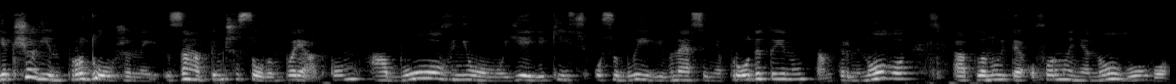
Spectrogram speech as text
Якщо він продовжений за тимчасовим порядком, або в ньому є якісь особливі внесення про дитину, там терміново плануйте оформлення нового.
